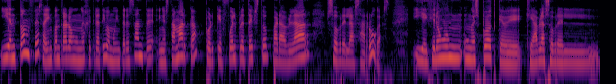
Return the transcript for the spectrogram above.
Y entonces ahí encontraron un eje creativo muy interesante en esta marca porque fue el pretexto para hablar sobre las arrugas. Y hicieron un, un spot que, que habla sobre el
